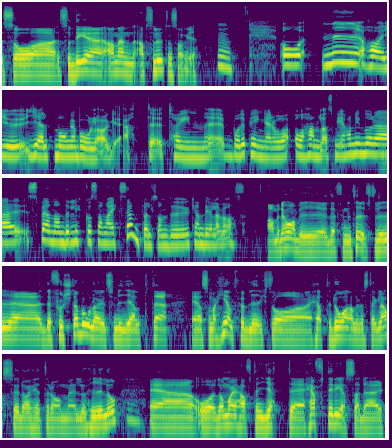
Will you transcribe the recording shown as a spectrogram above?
Så, så det är ja, men absolut en sån grej. Mm. Ni har ju hjälpt många bolag att ta in både pengar och, och handlas med. Har ni några spännande, lyckosamma exempel som du kan dela med oss? Ja, men det har vi definitivt. Vi, eh, det första bolaget som vi hjälpte eh, som var helt publikt var, hette då Alvesta Glass och idag heter de eh, Lohilo. Mm. Eh, och de har haft en jättehäftig resa där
